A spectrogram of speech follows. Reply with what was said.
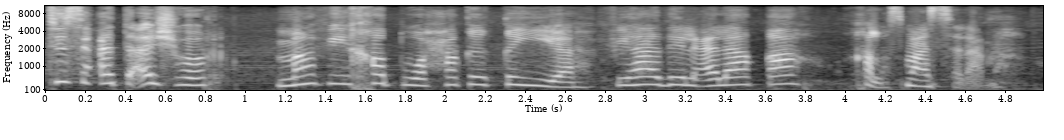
تسعة أشهر ما في خطوة حقيقية في هذه العلاقة خلص مع السلامة.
